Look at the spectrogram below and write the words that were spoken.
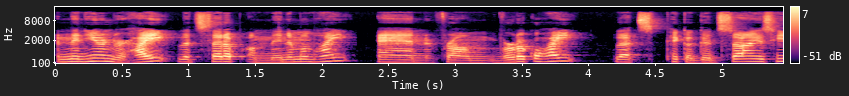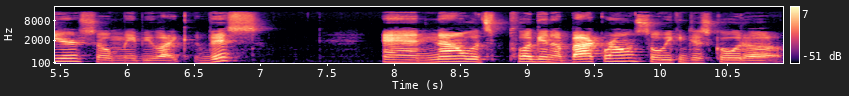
and then here under height, let's set up a minimum height. And from vertical height, let's pick a good size here. So maybe like this. And now let's plug in a background. So we can just go to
